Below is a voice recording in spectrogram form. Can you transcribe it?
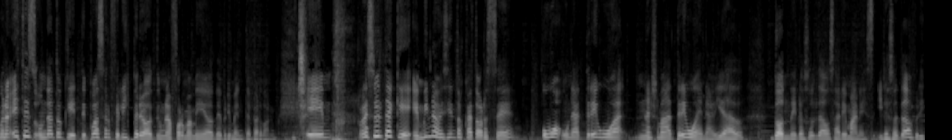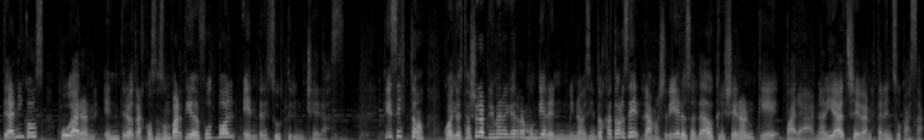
Bueno, este es un dato que te puede hacer feliz, pero de una forma medio deprimente, perdón. Eh, resulta que en 1914 hubo una tregua, una llamada tregua de Navidad, donde los soldados alemanes y los soldados británicos jugaron, entre otras cosas, un partido de fútbol entre sus trincheras. ¿Qué es esto? Cuando estalló la Primera Guerra Mundial en 1914, la mayoría de los soldados creyeron que para Navidad llegan a estar en su casa.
